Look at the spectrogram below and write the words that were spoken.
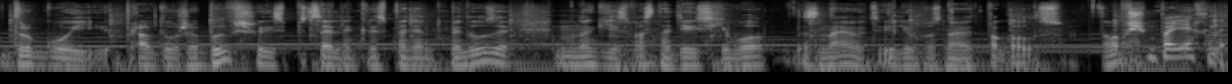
другой, правда, уже бывший специальный корреспондент «Медузы». Многие из вас, надеюсь, его знают или узнают по голосу. В общем, поехали!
